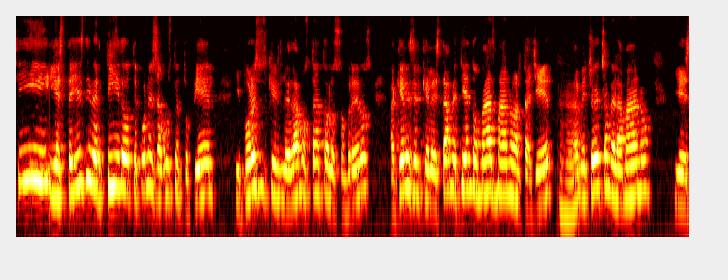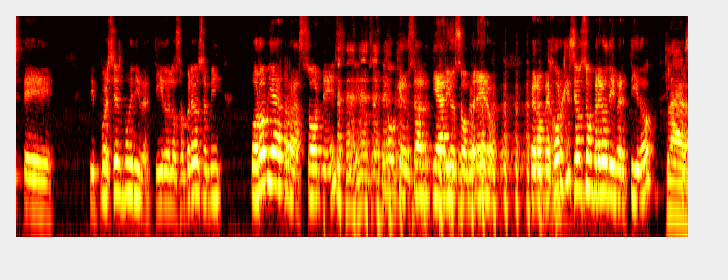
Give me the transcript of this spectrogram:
sí, y este, y es divertido, te pones a gusto en tu piel y por eso es que le damos tanto a los sombreros. Aquel es el que le está metiendo más mano al taller. A me échame la mano y este y pues es muy divertido. Los sombreros a mí, por obvias razones, ¿eh? tengo que usar diario sombrero, pero mejor que sea un sombrero divertido. Claro.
